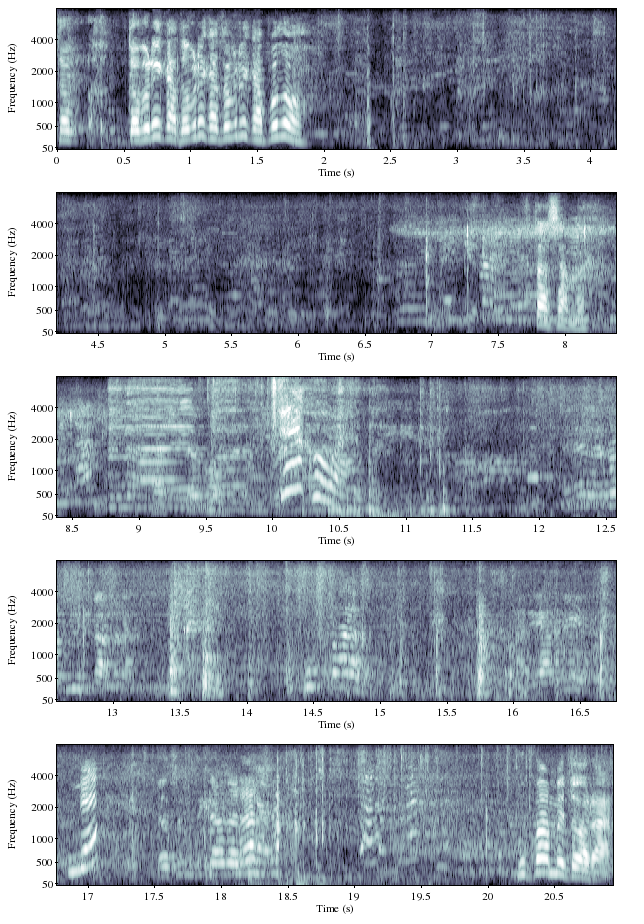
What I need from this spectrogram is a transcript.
Το, το βρήκα, το βρήκα, το βρήκα από εδώ. Φτάσαμε. Τρέχουμε! Ναι, Δώσε μου την κάμερα. Πού πάμε τώρα;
